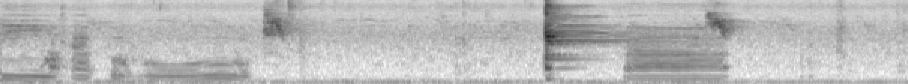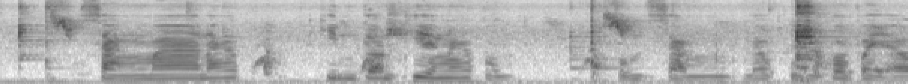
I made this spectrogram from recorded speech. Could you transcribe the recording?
นี่ครับ โอ้โหสั่งมานะครับ กินตอนเที่ยงนะครับผม ผมสั่งแล้วผมก็ไปเอา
